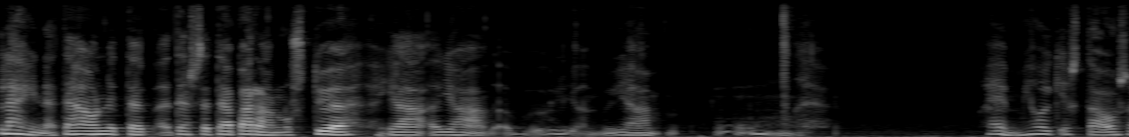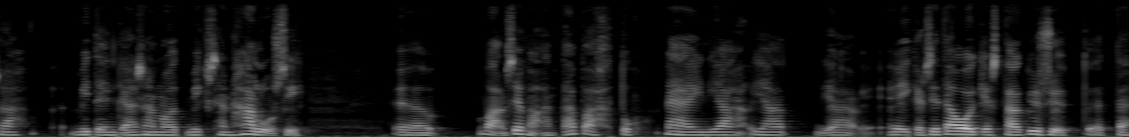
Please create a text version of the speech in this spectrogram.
Lähinnä tämä on, että tässä tämä parannustyö ja, ja, ja, ja en oikeastaan osaa mitenkään sanoa, että miksi hän halusi, vaan se vaan tapahtui näin ja, ja ja eikä sitä oikeastaan kysytty, että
